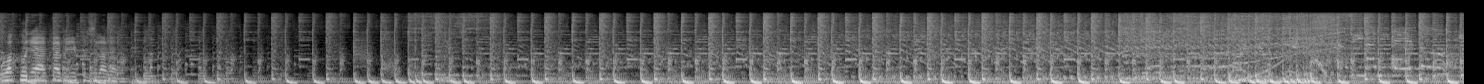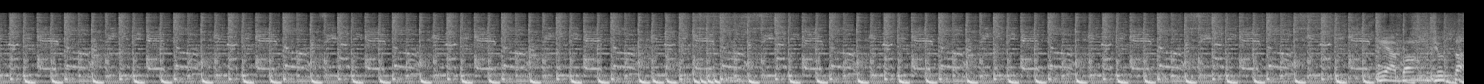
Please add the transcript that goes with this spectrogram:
Waktunya kami persilakan. Ya Bang Juta,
